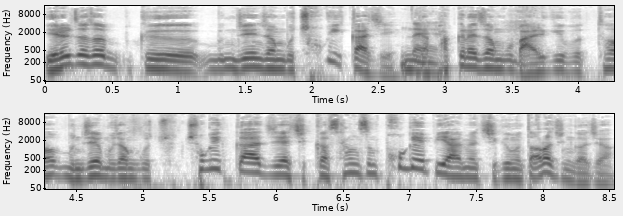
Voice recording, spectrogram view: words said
예를 들어서 그 문재인 정부 초기까지, 네. 그러니까 박근혜 정부 말기부터 문재인 정부 초- 초기까지의 집값 상승 폭에 비하면 지금은 떨어진 거죠.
